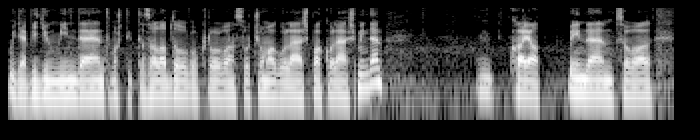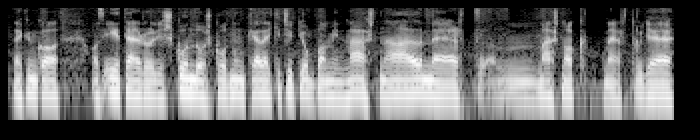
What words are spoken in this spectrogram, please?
ugye vigyünk mindent, most itt az alapdolgokról van szó, csomagolás, pakolás, minden, kaja, minden, szóval nekünk a, az ételről is gondoskodnunk kell egy kicsit jobban, mint másnál, mert másnak, mert ugye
